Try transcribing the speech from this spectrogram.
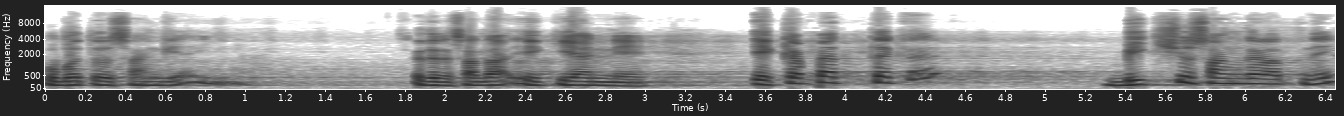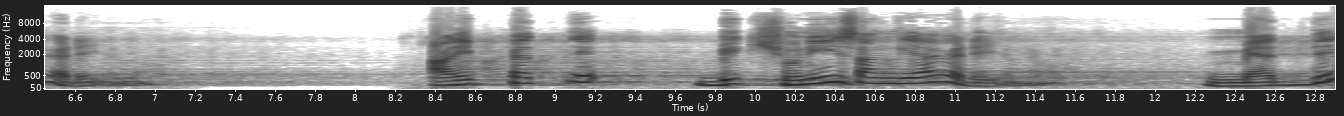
උබතෝ සංඝය ඉන්න. එතන සඳහා ඒ කියන්නේ එක පැත්තක භික්‍ෂු සංගරත්නය වැඩඉන්න. අනි පැත්තේ භික්‍ෂුණී සංඝයා වැඩඉන්නවා. මැද්දෙ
